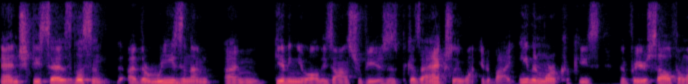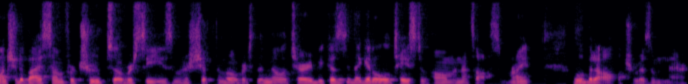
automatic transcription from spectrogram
And she says, "Listen, uh, the reason I'm I'm giving you all these honest reviews is because I actually want you to buy even more cookies than for yourself. I want you to buy some for troops overseas. I'm going to ship them over to the military because they get a little taste of home, and that's awesome, right?" A little bit of altruism there.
